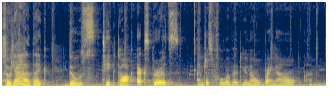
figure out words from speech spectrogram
so yeah like those TikTok experts, I'm just full of it, you know? By now, I'm.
